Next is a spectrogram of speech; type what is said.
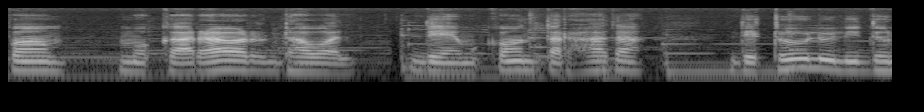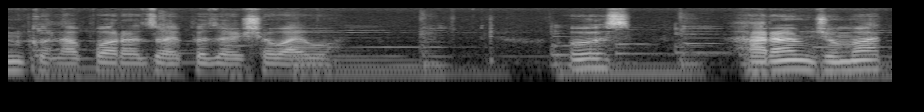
په مکرر ډول د امکان تر حده د ټولو لیدونکو لپاره ځای په ځای شوی و. اوس حرم جومات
